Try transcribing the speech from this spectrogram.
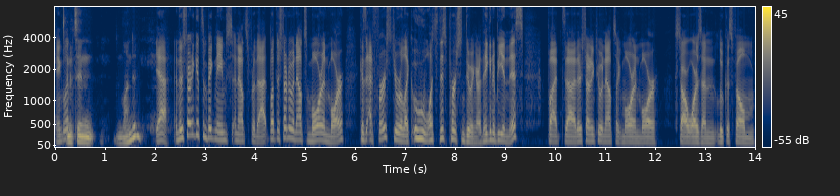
England. And it's in London. Yeah, and they're starting to get some big names announced for that, but they're starting to announce more and more. Because at first you were like, "Ooh, what's this person doing? Are they going to be in this?" But uh, they're starting to announce like more and more Star Wars and Lucasfilm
